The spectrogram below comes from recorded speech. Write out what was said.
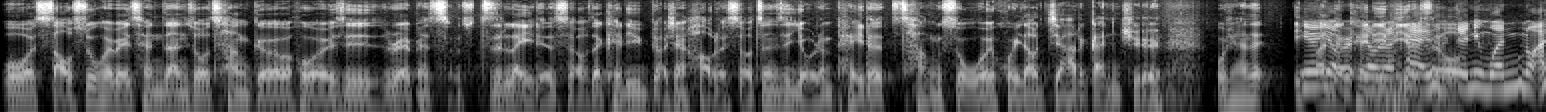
我少数会被称赞说唱歌或者是 rap 之类的时候，在 KTV 表现好的时候，真的是有人陪的场所，我会回到家的感觉。我现在在一般的 KTV 的时候，给你温暖。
